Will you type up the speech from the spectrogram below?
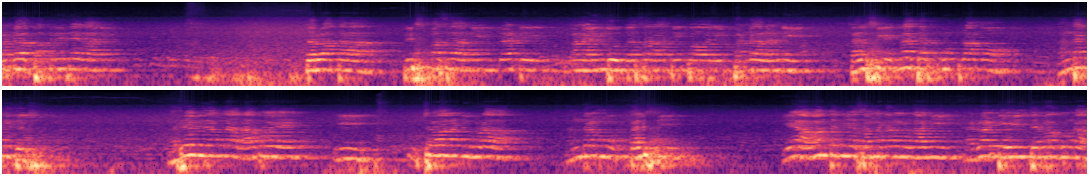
పండుగ బక్రీదే కానీ తర్వాత క్రిస్మస్ కానీ ఇలాంటి మన హిందూ దసరా దీపావళి పండుగలన్నీ కలిసి ఎట్లా జరుపుకుంటున్నామో అందరికీ తెలుసు. అదేవిధంగా రాబోయే ఈ ఉత్సవాలన్నీ కూడా అందరము కలిసి ఏ అవాంతనీయ సంఘటనలు కానీ అటువంటి ఏవి జరగకుండా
